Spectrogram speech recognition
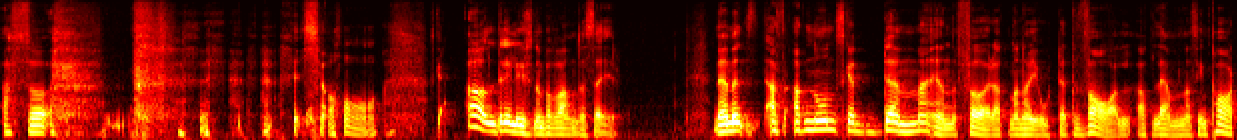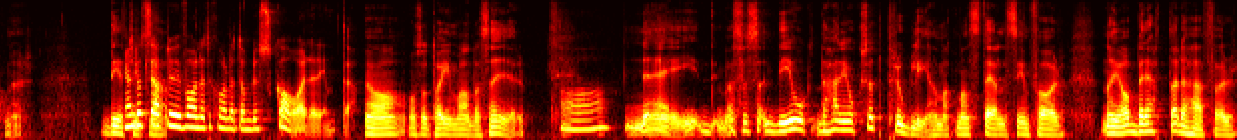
Alltså... ja... Ska aldrig lyssna på vad andra säger. Nej, men att, att någon ska döma en för att man har gjort ett val att lämna sin partner. Det Jag tycker låt säga att du är i valet och kvalet om du ska eller inte. Ja, och så ta in vad andra säger. Ja. Nej, alltså, så- det, är, det här är också ett problem att man ställs inför... När jag berättar det här för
